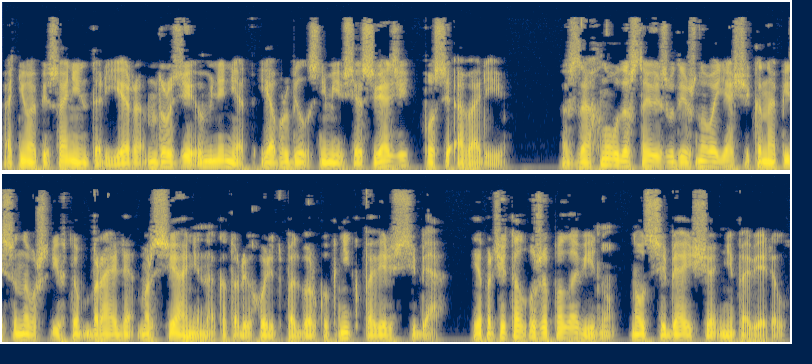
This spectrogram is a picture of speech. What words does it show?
от него описание интерьера, но друзей у меня нет, я обрубил с ними все связи после аварии. Вздохнул, достаю из выдвижного ящика написанного шрифтом Брайля «Марсианина», который входит в подборку книг «Поверь в себя». Я прочитал уже половину, но вот себя еще не поверил.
